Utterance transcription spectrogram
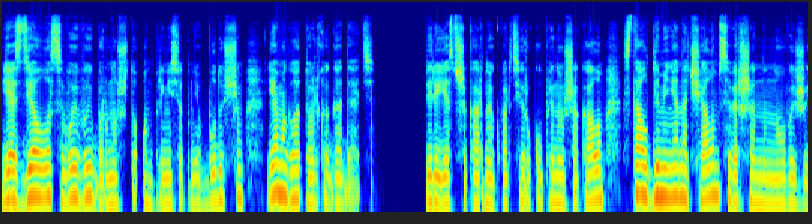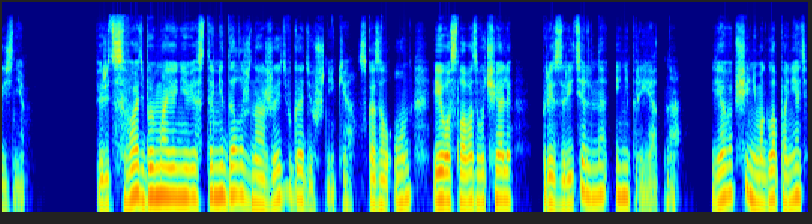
Я сделала свой выбор, но что он принесет мне в будущем, я могла только гадать. Переезд в шикарную квартиру, купленную шакалом, стал для меня началом совершенно новой жизни. «Перед свадьбой моя невеста не должна жить в гадюшнике», — сказал он, и его слова звучали презрительно и неприятно. Я вообще не могла понять,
